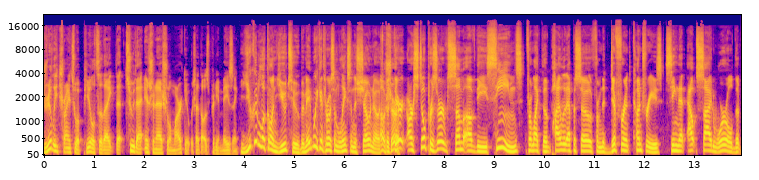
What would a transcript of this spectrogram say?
really trying to appeal to like that to that international market, which I thought was pretty amazing. You could look on YouTube, and maybe we can throw some links in the show notes. Oh, but sure. there are still preserved some of the scenes from like the pilot episode from the different countries, seeing that outside world that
